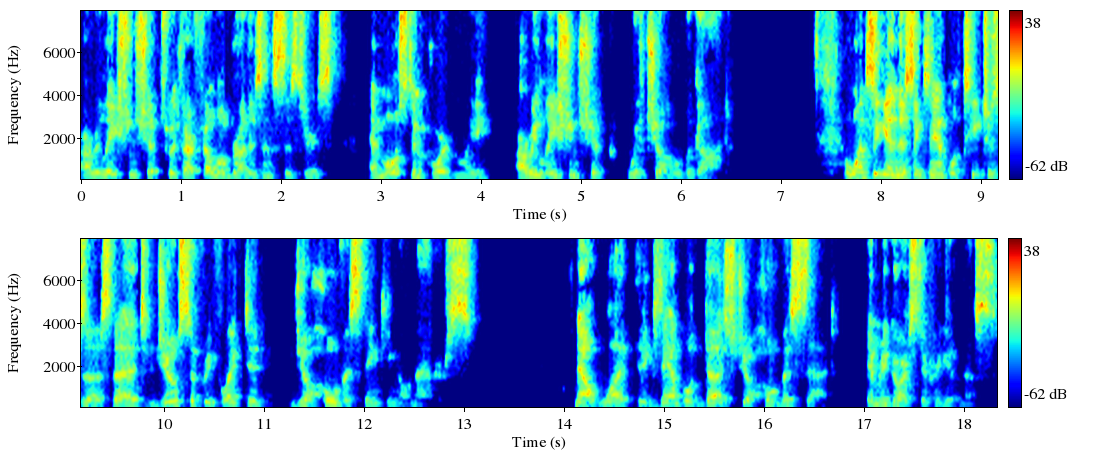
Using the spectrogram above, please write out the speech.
our relationships with our fellow brothers and sisters, and most importantly, our relationship with Jehovah God. Once again, this example teaches us that Joseph reflected Jehovah's thinking on matters. Now, what example does Jehovah set in regards to forgiveness?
